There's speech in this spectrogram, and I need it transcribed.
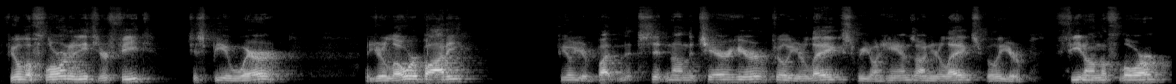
Feel the floor underneath your feet. Just be aware of your lower body. Feel your butt sitting on the chair here. Feel your legs. Feel your hands on your legs. Feel your feet on the floor.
